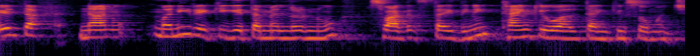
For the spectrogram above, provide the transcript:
ಹೇಳ್ತಾ ನಾನು ಮನಿ ರೇಖೆಗೆ ತಮ್ಮೆಲ್ಲರನ್ನು ಸ್ವಾಗತಿಸ್ತಾ ಇದ್ದೀನಿ. Thank you all thank you so much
